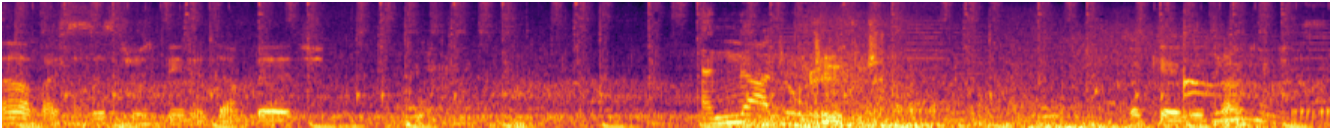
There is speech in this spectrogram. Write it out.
Oh, my sister's being a dumb bitch. Another Okay, we talked to each other.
